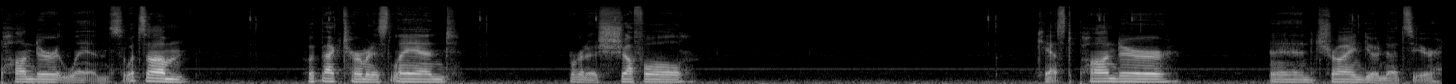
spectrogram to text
Ponder Land. So let's um put back Terminus Land. We're gonna shuffle. Cast Ponder. And try and go nuts here.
